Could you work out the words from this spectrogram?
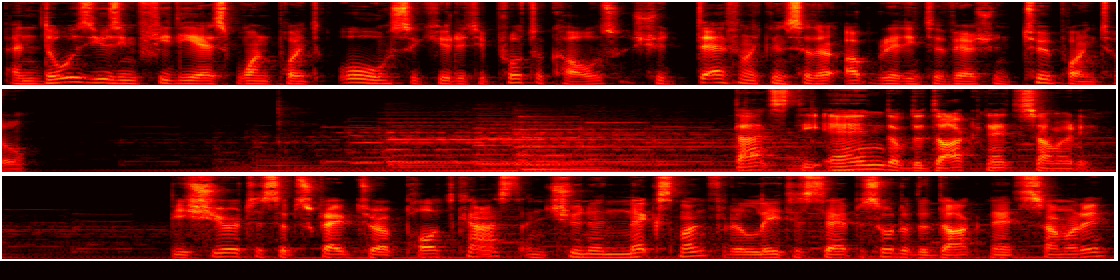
and those using 3DS 1.0 security protocols should definitely consider upgrading to version 2.0. That's the end of the Darknet summary. Be sure to subscribe to our podcast and tune in next month for the latest episode of the Darknet summary.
